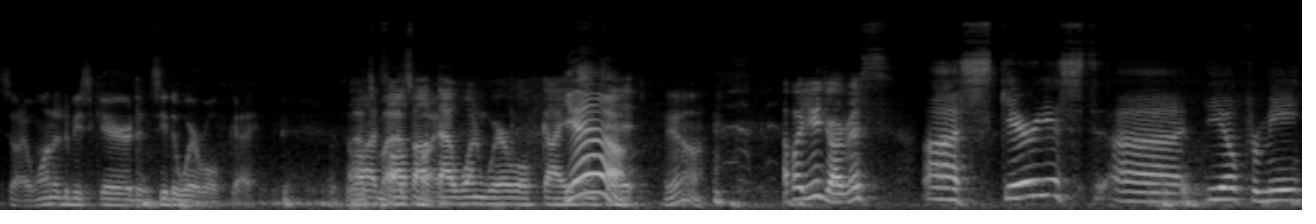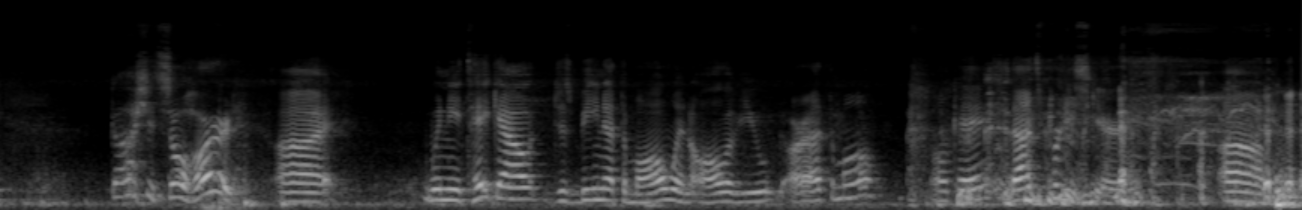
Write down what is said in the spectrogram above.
so I wanted to be scared and see the werewolf guy. So oh, it's my- all about mine. that one werewolf guy. Yeah, yeah. How about you, Jarvis? Uh, scariest uh, deal for me. Gosh, it's so hard. Uh, when you take out just being at the mall when all of you are at the mall, okay, that's pretty scary. Um,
